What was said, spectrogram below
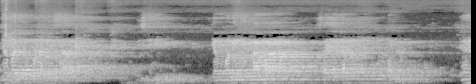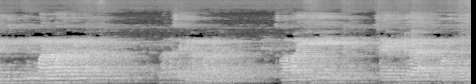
jabat kepala desa di sini yang paling utama saya akan mengumpulkan. Yang itu marwah kita. Kenapa saya bilang marwah selama ini saya juga walaupun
